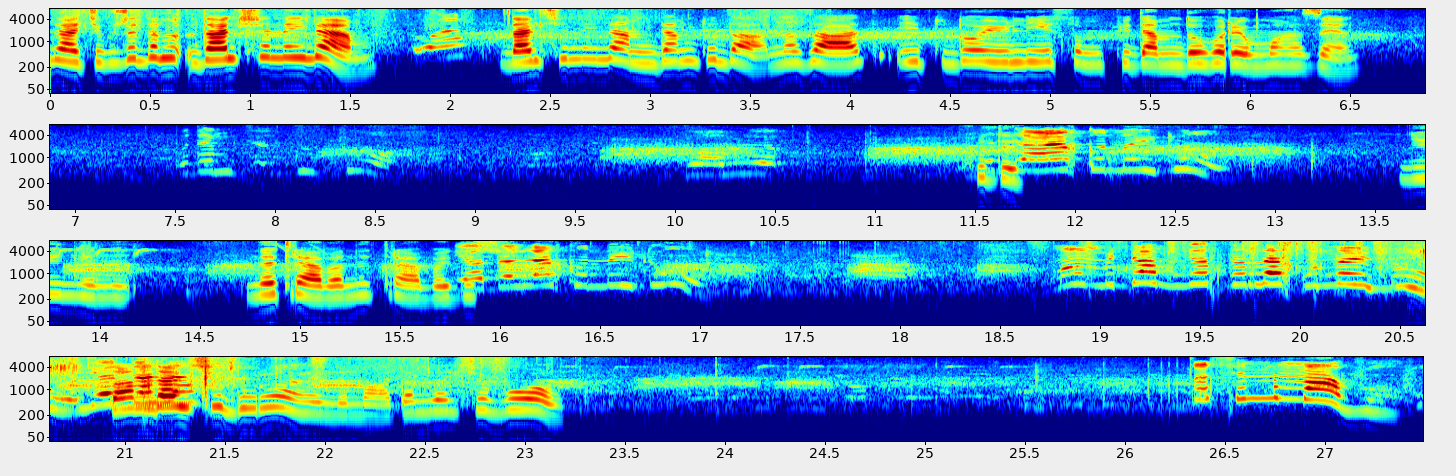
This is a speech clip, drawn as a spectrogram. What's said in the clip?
Лятік, вже далі не йдемо. Далі не йдемо, йдемо туди, назад, і тудою лісом підемо до гори в магазин. Куди? Я далеко не йду. Ні, ні, не, не треба, не треба. Йди. Я далеко не йду. Мам, там я далеко не йду. Я Там далеко... далі дороги нема, там далі вовк. Та це нема вовка.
